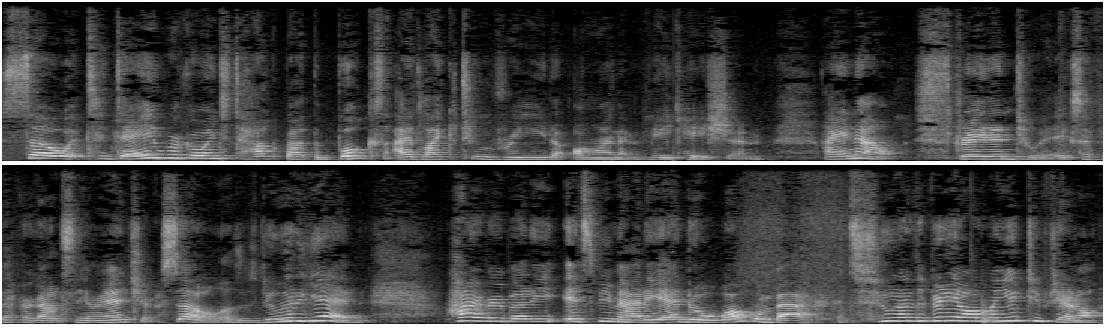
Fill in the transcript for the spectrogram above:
So today we're going to talk about the books I'd like to read on vacation. I know, straight into it, except I forgot to say my intro, so let's do it again. Hi everybody, it's me Madi and welcome back to another video on my YouTube channel.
